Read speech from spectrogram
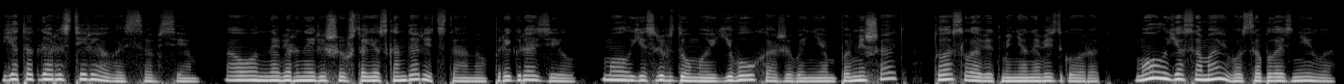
я тогда растерялась совсем, а он, наверное, решив, что я скандалить стану, пригрозил, мол, если вздумаю его ухаживанием помешать, то ославит меня на весь город. Мол, я сама его соблазнила.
